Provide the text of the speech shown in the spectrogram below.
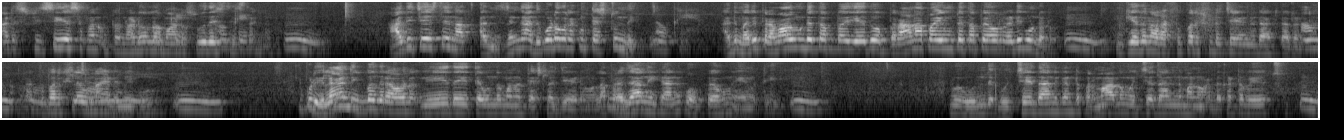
అంటే సిఎస్ఎఫ్ అని ఉంటుంది. నడువులో మాట సూదేసి తీస్తాం కదా. అది చేస్తే నా నిజంగా అది కూడా ఒక రకం టెస్ట్ ఉంది. ఓకే. అది మరి ప్రమాదం ఉంటే తప్ప ఏదో ప్రాణాపాయం ఉంటే తప్ప ఎవరు రెడీగా ఉండరు. ఇంకేదైనా రక్త పరీక్ష ఉంటే చేయండి డాక్టర్ అంటే రక్త పరీక్షలే ఉన్నాయండి మీకు. ఇప్పుడు ఇలాంటి ఇబ్బంది రావడం ఏదైతే ఉందో మనం టెస్ట్లు చేయడం వల్ల ప్రజానీకానికి ఉపయోగం ఏమిటి. ఉంది వచ్చేదానికంటే ప్రమాదం వచ్చేదాన్ని మనం అడ్డకట్ట వేయొచ్చు మ్మ్.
